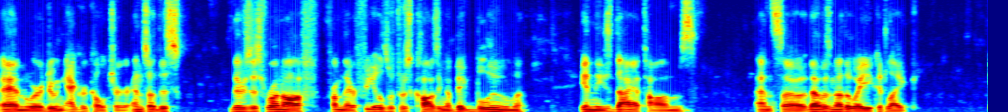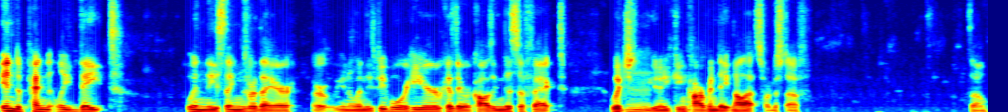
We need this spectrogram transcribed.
and were doing agriculture, and so this there's this runoff from their fields which was causing a big bloom in these diatoms, and so that was another way you could like independently date when these things were there or you know when these people were here because they were causing this effect which mm. you know you can carbon date and all that sort of stuff so,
